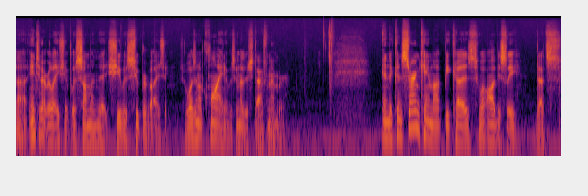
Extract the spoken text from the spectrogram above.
uh, intimate relationship with someone that she was supervising. So it wasn't a client, it was another staff member. And the concern came up because, well, obviously that's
